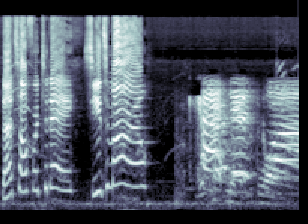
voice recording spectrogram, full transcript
That's all for today. See you tomorrow. Catnip Squad!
